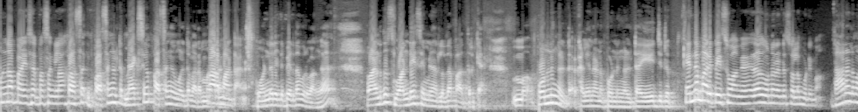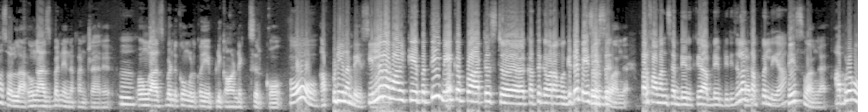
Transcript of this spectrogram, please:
பொண்ணா பைசா பசங்களா? பசங்க பசங்கள்ட்ட மேக்ஸிமம் பசங்க உங்கள்ட்ட வர வர மாட்டாங்க மாட்டாங்க ஒன்று ரெண்டு பேர் தான் வருவாங்க. வந்து ஒன் டே செமினாரில் தான் பார்த்துருக்கேன். பொண்ணுங்கள்ட்ட கல்யாணம் ஆன பொண்ணுங்கள்ட்ட ஏஜ்டு என்ன மாதிரி பேசுவாங்க? ஏதாவது ஒண்ணு ரெண்டு சொல்ல முடியுமா? தாராளமாக சொல்லலாம். உங்கள் ஹஸ்பண்ட் என்ன பண்ணுறாரு. உங்கள் ஹஸ்பண்டுக்கும் உங்களுக்கும் எப்படி காண்டாக்ட்ஸ் இருக்கும்? ஓ. அப்படியெல்லாம் பேசி இல்லற வாழ்க்கைய பத்தி மேக்கப் ஆர்டிஸ்ட் கத்துக்க வரவங்க கிட்ட பேசுவாங்க. பர்ஃபார்மன்ஸ் எப்படி இருக்கு? அப்படி இப்படி. இதெல்லாம் தப்பு இல்லையா? பேசுவாங்க. அப்புறம்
